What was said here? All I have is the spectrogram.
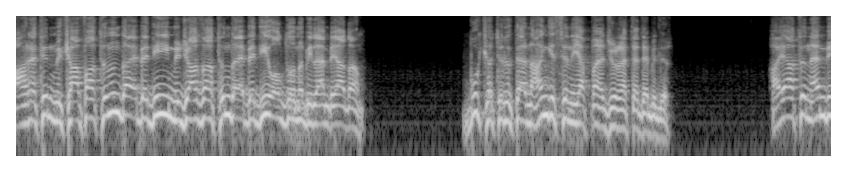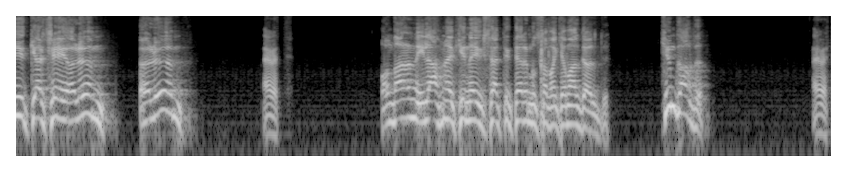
ahiretin mükafatının da ebedi, mücazatın da ebedi olduğunu bilen bir adam. Bu kötülüklerin hangisini yapmaya cüret edebilir? Hayatın en büyük gerçeği ölüm. Ölüm. Evet. Onların ilah mevkine yükselttikleri Mustafa Kemal de öldü. Kim kaldı? Evet.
